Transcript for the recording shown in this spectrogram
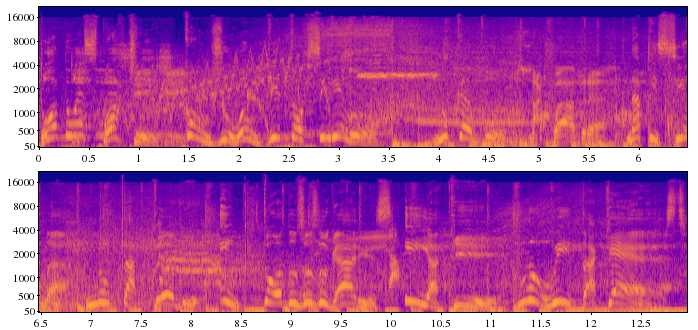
todo o esporte. Com João Vitor Cirilo. No campo, na quadra, na piscina, no tatame, em todos os lugares. E aqui, no Itacast.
